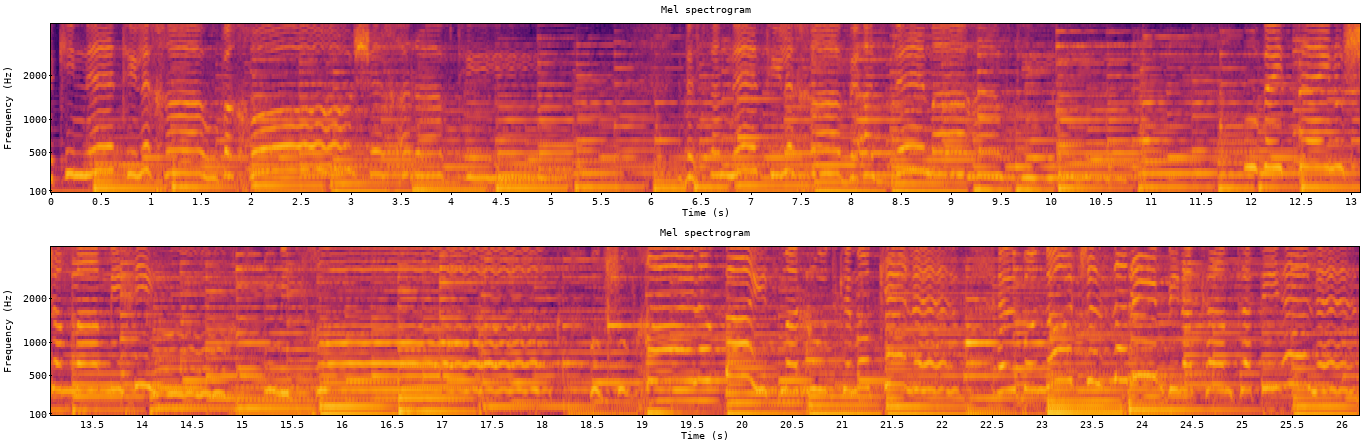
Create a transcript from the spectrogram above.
וקינאתי לך ובחושך ערבתי. ושנאתי לך ואדם אהבתי. וביתנו שמע מחיוך ומצחוק. ובשובך אל הבית מרוט כמו כלב עלבונות של זרים בי נקמת פי אלף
